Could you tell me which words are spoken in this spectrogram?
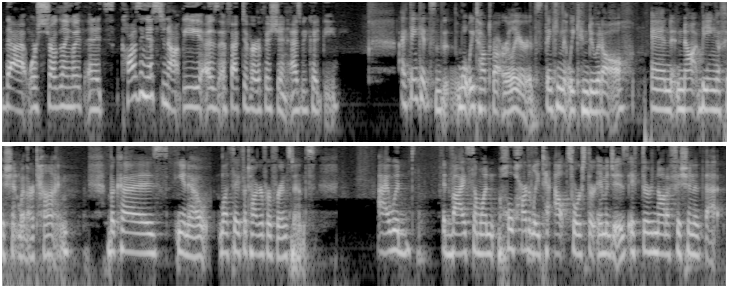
that we're struggling with and it's causing us to not be as effective or efficient as we could be? I think it's what we talked about earlier. It's thinking that we can do it all and not being efficient with our time. Because, you know, let's say photographer, for instance, I would advise someone wholeheartedly to outsource their images if they're not efficient at that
